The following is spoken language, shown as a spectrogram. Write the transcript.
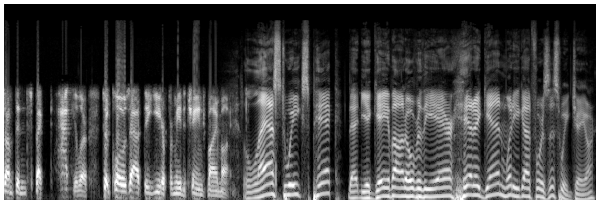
something spectacular to close out the year for me to change my mind. Last week's pick that you gave out over the air hit again. What do you got for us this week, JR?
